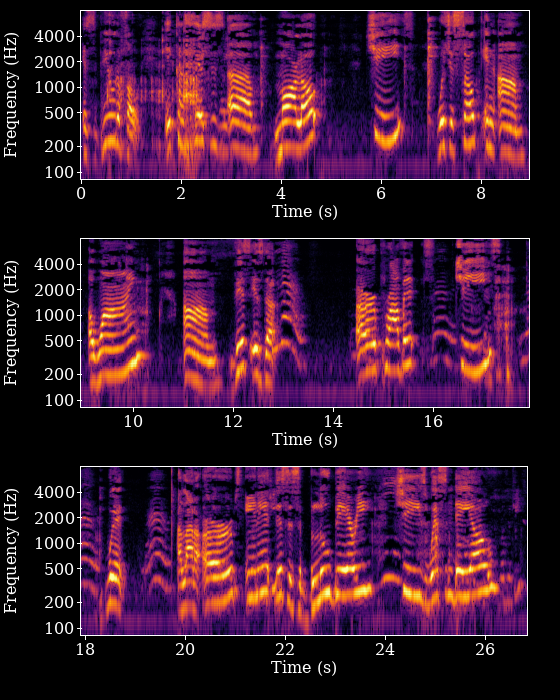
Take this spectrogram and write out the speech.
is beautiful. It consists of Merlot cheese, which is soaked in um a wine. Um, this is the herb Providence cheese with a lot of herbs in it. This is a blueberry cheese Wensleydale. What's your cheese?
